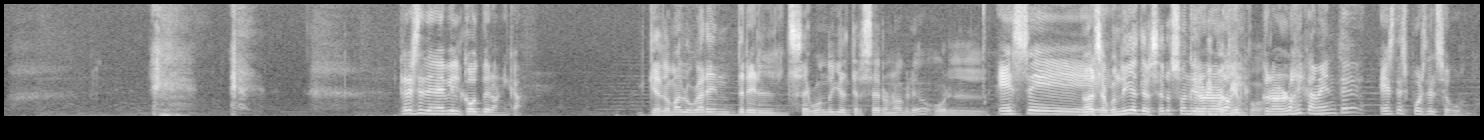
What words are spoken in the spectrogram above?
Resident Evil Code Verónica. Que toma lugar entre el segundo y el tercero, ¿no? Creo. O el... Ese. No, el segundo y el tercero son al mismo cronológic- tiempo. Cronológicamente es después del segundo.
